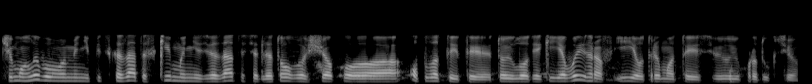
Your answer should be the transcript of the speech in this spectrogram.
чи могли б ви мені підсказати, з ким мені зв'язатися для того, щоб оплатити той лот, який я виграв, і отримати свою продукцію?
